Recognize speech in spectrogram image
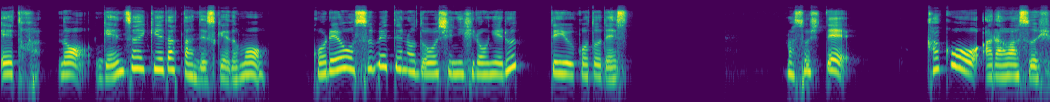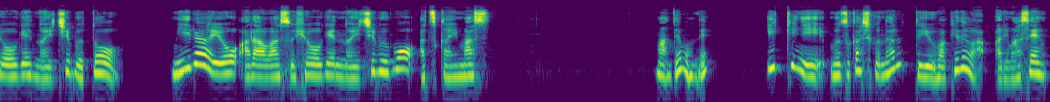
えっとの現在形だったんですけれども、これをすべての動詞に広げるっていうことです。まあ、そして、過去を表す表現の一部と、未来を表す表現の一部も扱います。まあでもね、一気に難しくなるっていうわけではありません。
